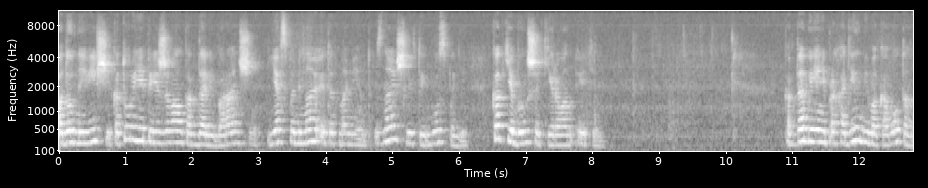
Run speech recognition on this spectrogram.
подобные вещи, которые я переживал когда-либо раньше, я вспоминаю этот момент. Знаешь ли ты, Господи, как я был шокирован этим? Когда бы я не проходил мимо кого-то,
